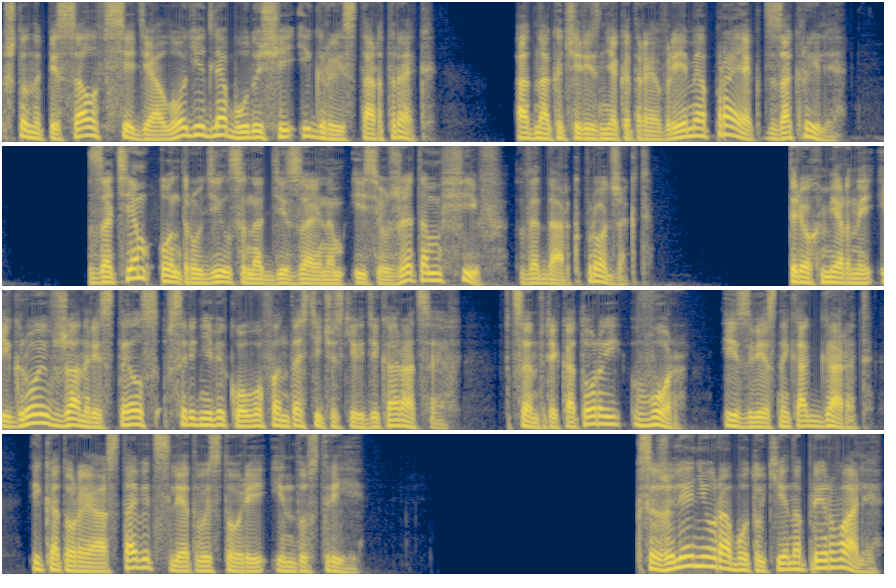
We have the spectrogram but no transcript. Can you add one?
что написал все диалоги для будущей игры Star Trek. Однако через некоторое время проект закрыли. Затем он трудился над дизайном и сюжетом FIF — The Dark Project. Трехмерной игрой в жанре стелс в средневеково-фантастических декорациях, в центре которой — вор, известный как Гаррет, и которая оставит след в истории индустрии. К сожалению, работу Кена прервали,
